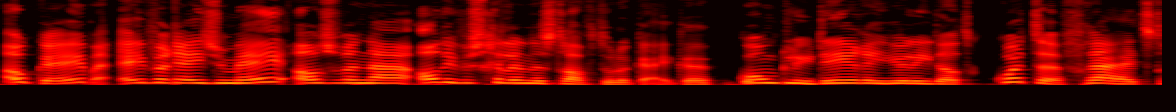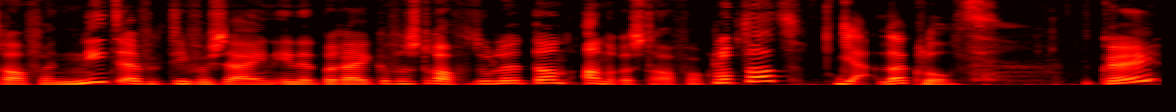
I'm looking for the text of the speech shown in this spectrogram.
Oké, okay, even resume. Als we naar al die verschillende strafdoelen kijken, concluderen jullie dat korte vrijheidsstraffen niet effectiever zijn in het bereiken van strafdoelen dan andere straffen. Klopt dat? Ja, dat klopt. Oké. Okay.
